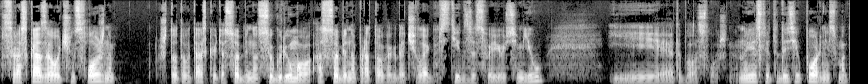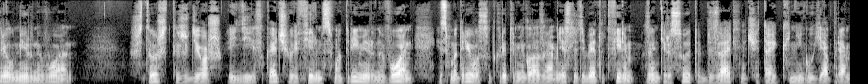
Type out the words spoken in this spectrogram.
С рассказа очень сложно что-то вытаскивать, особенно с угрюмого, особенно про то, когда человек мстит за свою семью, и это было сложно. Но если ты до сих пор не смотрел «Мирный воин», что ж ты ждешь? Иди, скачивай фильм, смотри «Мирный воин» и смотри его с открытыми глазами. Если тебя этот фильм заинтересует, обязательно читай книгу. Я прям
